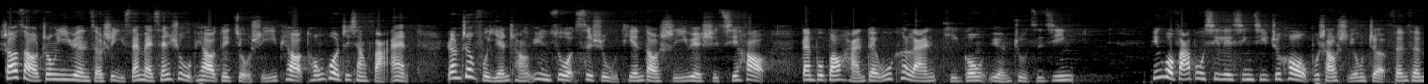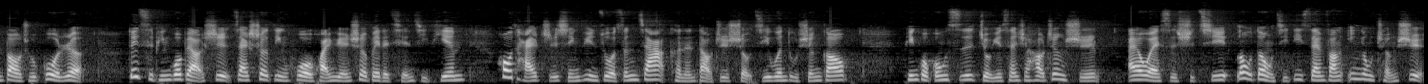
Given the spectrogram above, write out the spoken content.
稍早，众议院则是以三百三十五票对九十一票通过这项法案，让政府延长运作四十五天到十一月十七号，但不包含对乌克兰提供援助资金。苹果发布系列新机之后，不少使用者纷纷爆出过热。对此，苹果表示，在设定或还原设备的前几天，后台执行运作增加，可能导致手机温度升高。苹果公司九月三十号证实，iOS 十七漏洞及第三方应用程式。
